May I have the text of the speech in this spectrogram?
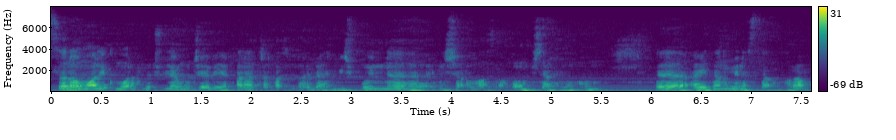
السلام عليكم ورحمة الله متابعي قناة ثقافة الأرباح البيتكوين آه، إن شاء الله سأقوم بشرح لكم. آه، أيضا منصة أخرى.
